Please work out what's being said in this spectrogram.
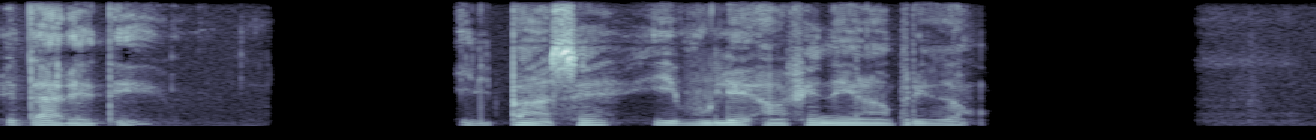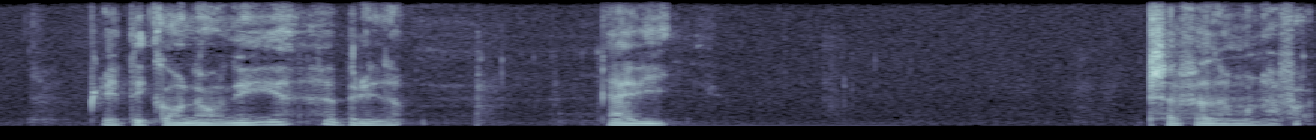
J'étais arrêté. Il pensait, il voulait en finir en prison. J'ai été condamné à prison, à vie. Puis ça faisait mon affaire.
